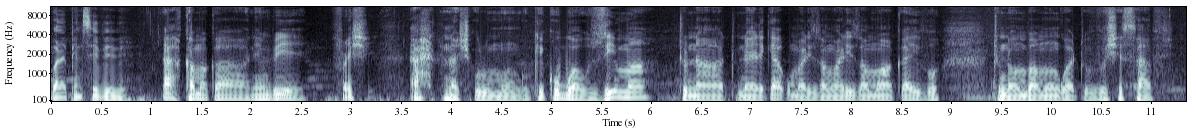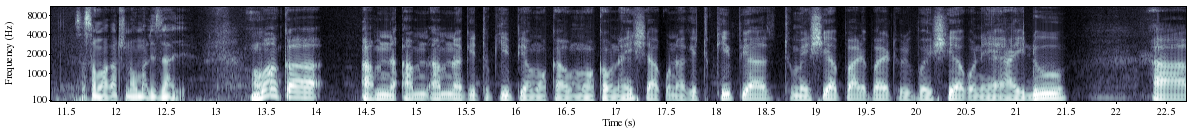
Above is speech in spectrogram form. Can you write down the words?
Bana PNC vipi? Ah, kama kawa niambie. Fresh. Ah, tunashukuru Mungu, kikubwa uzima. Tuna tunaelekea kumaliza maliza mwaka hivyo, tunaomba Mungu atuvushe safi. Sasa mwaka tunaumalizaje? Mwaka amna, amna, amna kitu kipya mwaka, mwaka unaisha, hakuna kitu kipya, tumeishia pale pale tulipoishia kwenye aidu. Uh,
